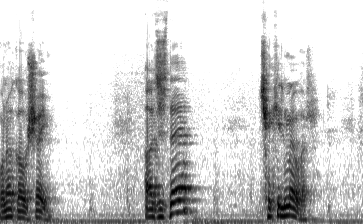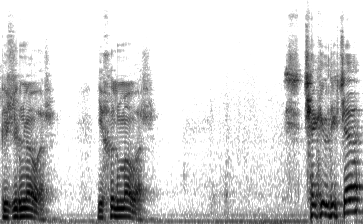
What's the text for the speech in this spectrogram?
Ona kavuşayım. Acizde çekilme var. Büzülme var. Yıkılma var. Çekildikçe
